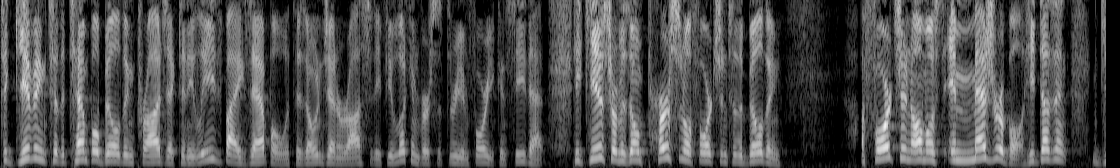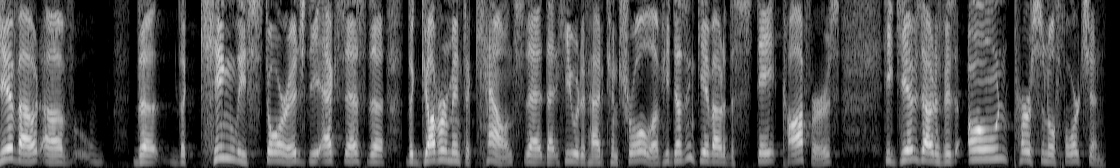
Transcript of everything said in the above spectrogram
to giving to the temple building project, and he leads by example with his own generosity. If you look in verses 3 and 4, you can see that. He gives from his own personal fortune to the building, a fortune almost immeasurable. He doesn't give out of the, the kingly storage, the excess, the, the government accounts that, that he would have had control of. He doesn't give out of the state coffers. He gives out of his own personal fortune.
